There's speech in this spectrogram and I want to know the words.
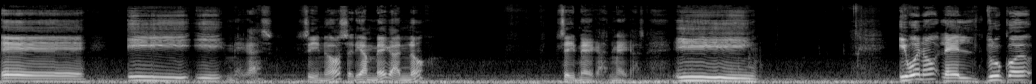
Eh, y, y, Megas, sí, ¿no? Serían megas, ¿no? Sí, megas, megas. Y... Y bueno, el truco,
